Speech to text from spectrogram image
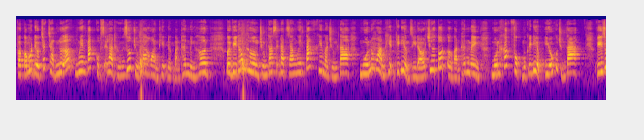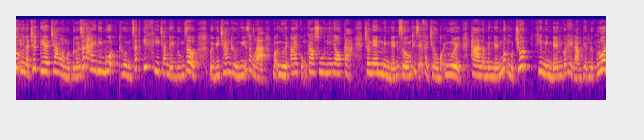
Và có một điều chắc chắn nữa, nguyên tắc cũng sẽ là thứ giúp chúng ta hoàn thiện được bản thân mình hơn. Bởi vì thông thường chúng ta sẽ đặt ra nguyên tắc khi mà chúng ta muốn hoàn thiện cái điểm gì đó chưa tốt ở bản thân mình, muốn khắc phục một cái điểm yếu của chúng ta. Ví dụ như là trước kia Trang là một đứa rất hay đi muộn, thường rất ít khi Trang đến đúng giờ bởi vì Trang thường nghĩ rằng là mọi người ai cũng cao su như nhau cả cho cho nên mình đến sớm thì sẽ phải chờ mọi người. Thà là mình đến muộn một chút khi mình đến có thể làm việc được luôn.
